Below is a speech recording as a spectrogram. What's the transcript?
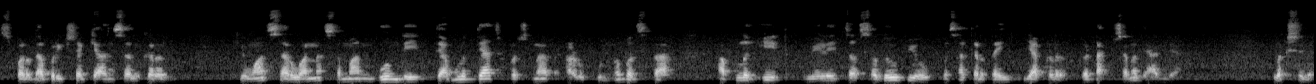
स्पर्धा परीक्षा कॅन्सल करत किंवा सर्वांना समान गुण देईल त्यामुळे त्याच प्रश्नात अडकून न बसता आपलं हित वेळेचा सदुपयोग कसा करता येईल याकडं कटाक्षानं ध्यान द्या. लक्ष द्या.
